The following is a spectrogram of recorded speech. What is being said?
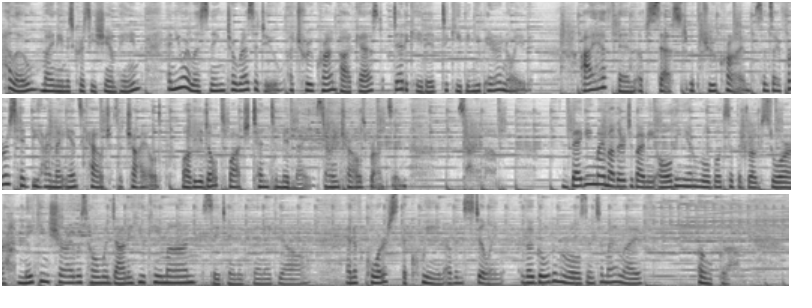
Hello, my name is Chrissy Champagne, and you are listening to Residue, a true crime podcast dedicated to keeping you paranoid. I have been obsessed with true crime since I first hid behind my aunt's couch as a child while the adults watched 10 to Midnight, starring Charles Bronson. Sorry, Mom. Begging my mother to buy me all the Ann Rule books at the drugstore, making sure I was home when Donahue came on, satanic panic, y'all. And of course, the queen of instilling the golden rules into my life, Oprah.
